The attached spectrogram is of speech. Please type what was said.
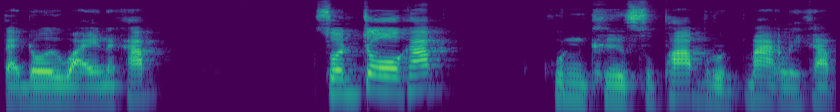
แต่โดยไวนะครับ ส่วนโจครับ คุณคือสุภาพบุรุษมากเลยครับ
